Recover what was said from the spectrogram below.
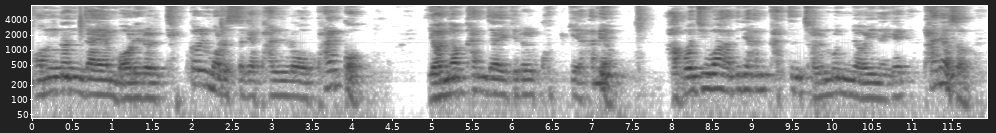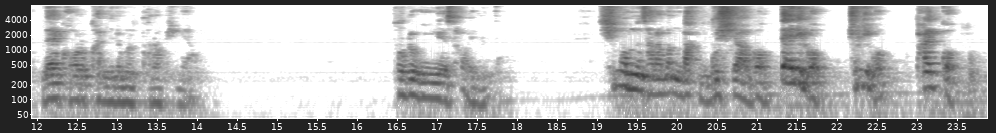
없는 자의 머리를 티끌 머릿속에 발로 밟고 연약한 자의 길을 굳게 하며 아버지와 아들이 한 같은 젊은 여인에게 다녀서 내 거룩한 이름을 더럽히며 불의의 사회입니다. 힘없는 사람은 막 무시하고 때리고 죽이고 밟고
